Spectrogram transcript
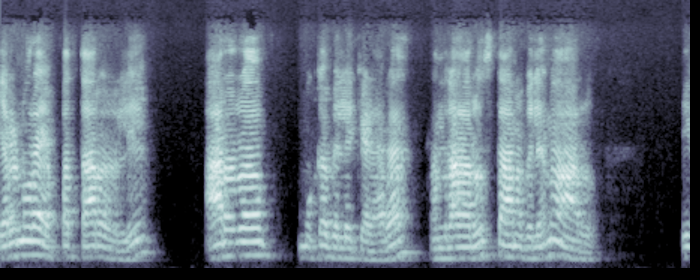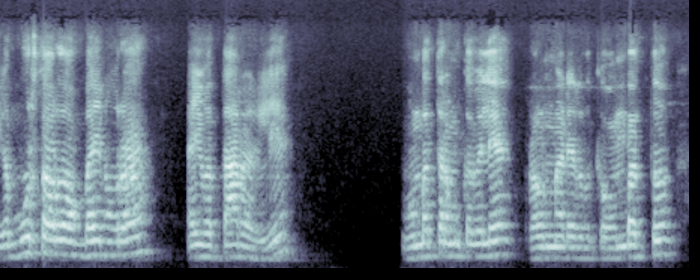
ಎರಡ್ ನೂರ ಎಪ್ಪತ್ತಾರರಲ್ಲಿ ಆರರ ಮುಖ ಬೆಲೆ ಕೇಳ್ಯಾರ. ಅಂದ್ರ ಆರು, ಸ್ಥಾನ ಬೆಲೆನು ಆರು. ಈಗ ಮೂರ್ ಸಾವಿರದ ಒಂಬೈನೂರ ಐವತ್ತಾರರಲ್ಲಿ ಒಂಬತ್ತರ ಮುಖ ಬೆಲೆ ರೌಂಡ್ ಮಾಡಿರೋದಕ್ಕೆ ಒಂಬತ್ತು.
